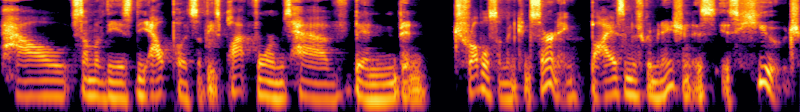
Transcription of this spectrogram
how some of these, the outputs of these platforms have been, been troublesome and concerning, bias and discrimination is, is huge.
